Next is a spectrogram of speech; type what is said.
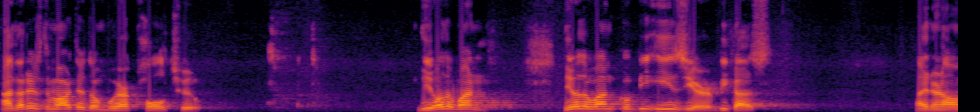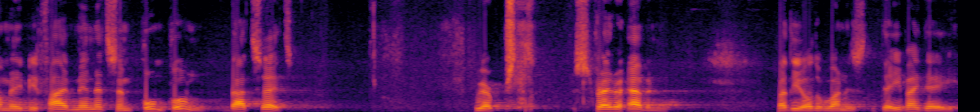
And that is the martyrdom we are called to. The other one, the other one could be easier because I don't know, maybe five minutes and boom, boom, that's it. We are straight to heaven. But the other one is day by day,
